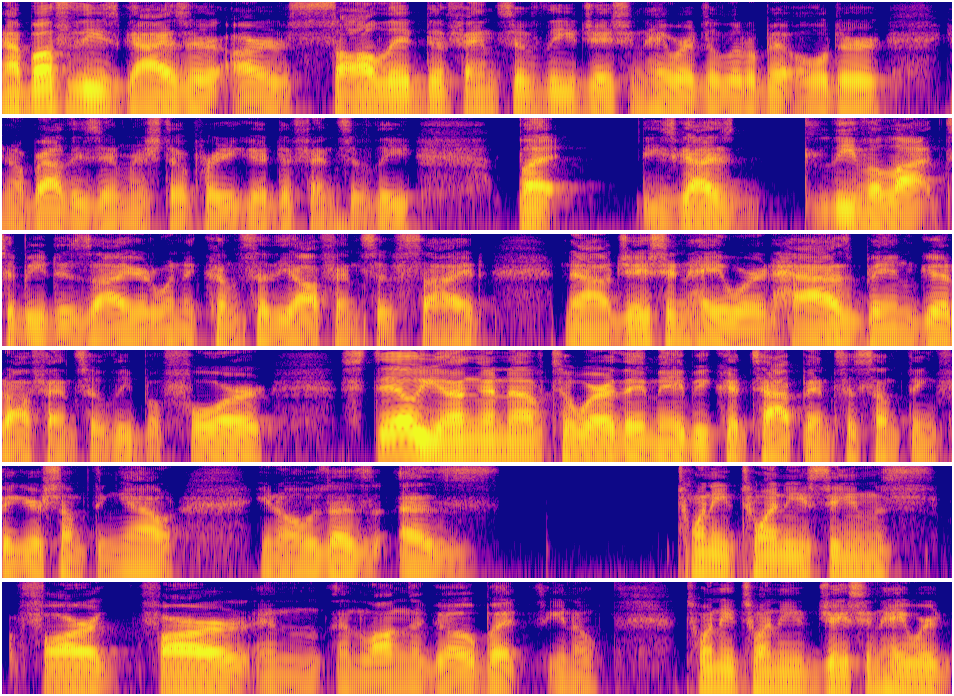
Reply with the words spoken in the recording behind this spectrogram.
Now, both of these guys are are solid defensively. Jason Heyward's a little bit older. You know, Bradley Zimmer's still pretty good defensively, but these guys leave a lot to be desired when it comes to the offensive side. Now, Jason Heyward has been good offensively before, still young enough to where they maybe could tap into something, figure something out. You know, as as 2020 seems far far and, and long ago, but you know, 2020 Jason heyward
